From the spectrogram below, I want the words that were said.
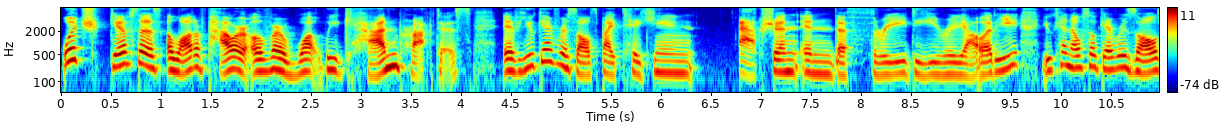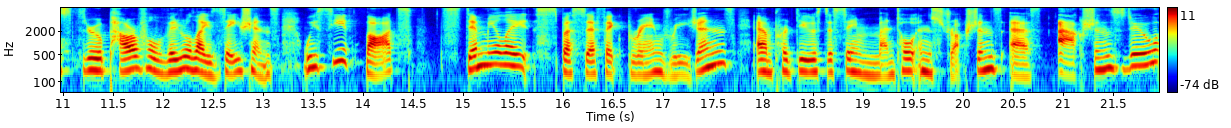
Which gives us a lot of power over what we can practice. If you get results by taking action in the 3D reality, you can also get results through powerful visualizations. We see thoughts, stimulate specific brain regions and produce the same mental instructions as actions do.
